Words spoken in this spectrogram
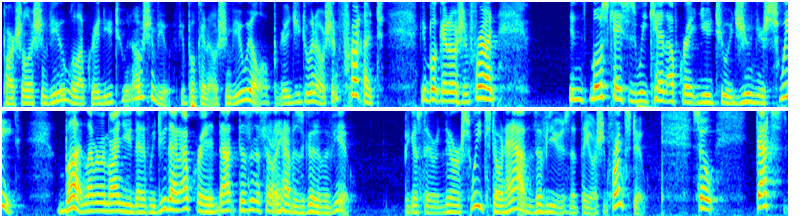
Partial ocean view will upgrade you to an ocean view. If you book an ocean view, we'll upgrade you to an ocean front. If you book an ocean front, in most cases, we can upgrade you to a junior suite. But let me remind you that if we do that upgrade, it doesn't necessarily have as good of a view because their their suites don't have the views that the ocean fronts do. So that's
